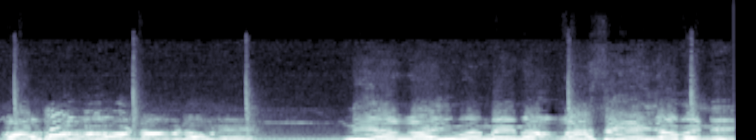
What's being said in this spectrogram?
เอาโดนโดนทําไม่ลงเนี่ย နင်ကငါယူမဲ့မိန်းမငါစိတ်တိုင်းကြပဲနေ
